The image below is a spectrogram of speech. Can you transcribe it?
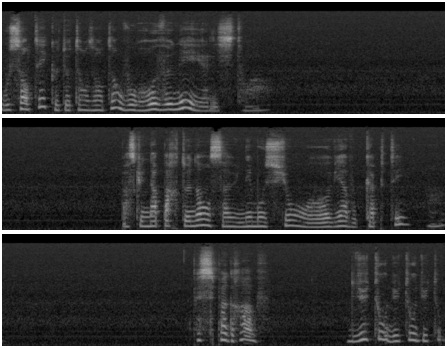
vous sentez que de temps en temps, vous revenez à l'histoire, parce qu'une appartenance à une émotion revient vous capter, hein, mais c'est pas grave, du tout, du tout, du tout.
